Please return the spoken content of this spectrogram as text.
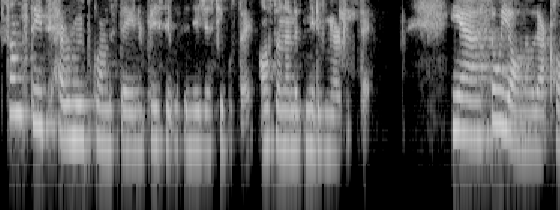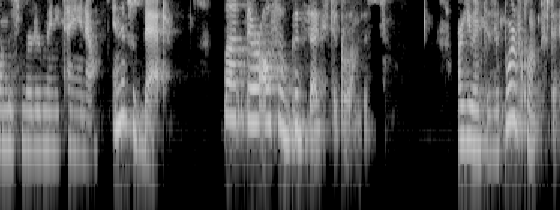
Some states have removed Columbus Day and replaced it with Indigenous Peoples Day, also known as Native Americans Day. Yeah, so we all know that Columbus murdered many Taino, and this was bad. But there are also good sides to Columbus. Arguments in support of Columbus Day.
